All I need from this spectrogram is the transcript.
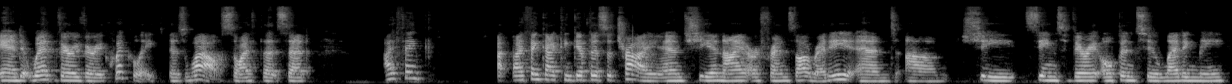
And it went very, very quickly as well. So I th- said, I think I think I can give this a try. And she and I are friends already. And um, she seems very open to letting me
